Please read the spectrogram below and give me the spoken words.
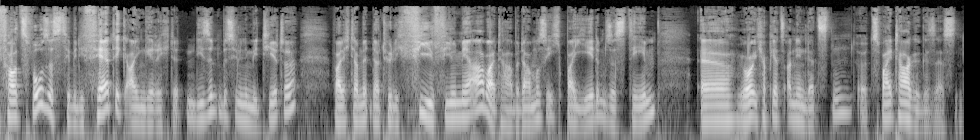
V2-Systeme, die fertig eingerichteten, die sind ein bisschen limitierter, weil ich damit natürlich viel, viel mehr Arbeit habe. Da muss ich bei jedem System, äh, ja, ich habe jetzt an den letzten äh, zwei Tage gesessen.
